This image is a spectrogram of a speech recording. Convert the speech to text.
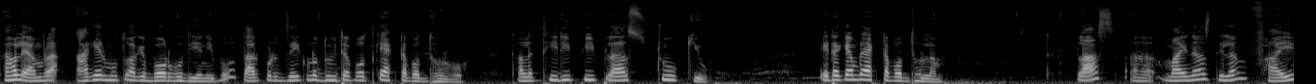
তাহলে আমরা আগের মতো আগে বর্গ দিয়ে নিব, তারপর যে কোনো দুইটা পদকে একটা পদ ধরবো। তাহলে three P plus two Q এটাকে আমরা একটা পদ ধরলাম। প্লাস মাইনাস দিলাম ফাইভ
